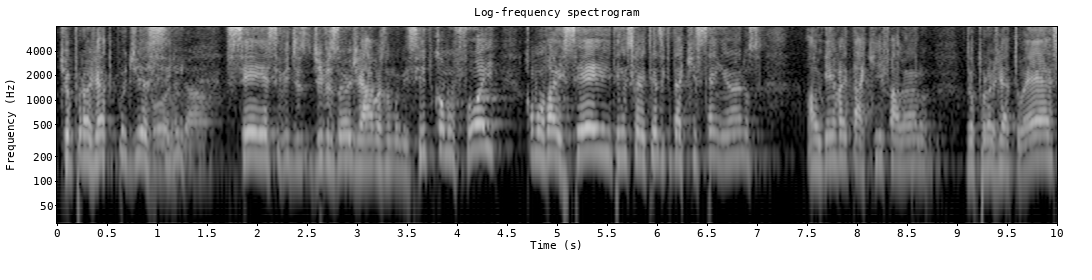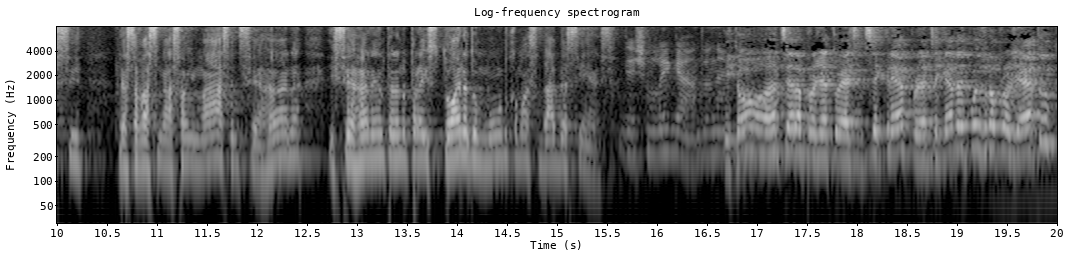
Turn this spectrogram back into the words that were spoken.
que o projeto podia Pô, sim legal. ser esse divisor de águas no município, como foi, como vai ser, e tenho certeza que daqui 100 anos alguém vai estar aqui falando do projeto S, dessa vacinação em massa de Serrana, e Serrana entrando para a história do mundo como a cidade da ciência. Deixa um legado, né? Então, antes era projeto S de secreto, projeto secreto, depois virou projeto.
